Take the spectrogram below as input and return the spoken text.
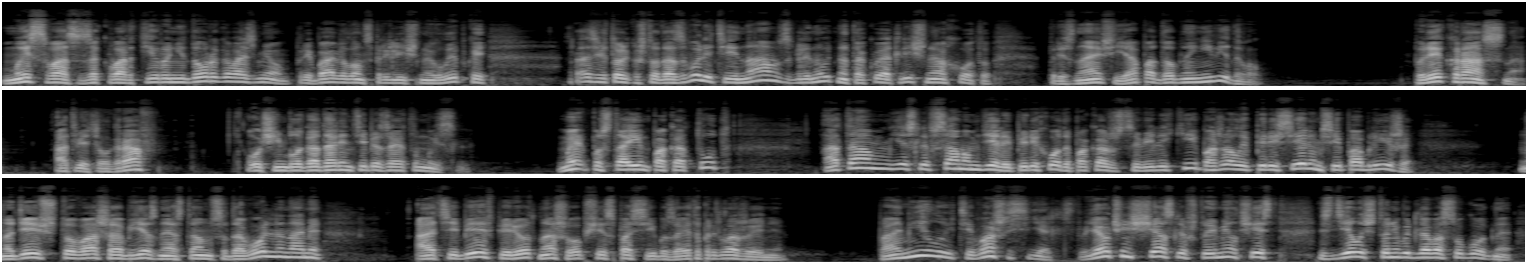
Мы с вас за квартиру недорого возьмем, — прибавил он с приличной улыбкой, — Разве только что дозволите и нам взглянуть на такую отличную охоту. Признаюсь, я подобной не видывал. — Прекрасно, — ответил граф. — Очень благодарен тебе за эту мысль. Мы постоим пока тут, а там, если в самом деле переходы покажутся велики, пожалуй, переселимся и поближе. Надеюсь, что ваши объездные останутся довольны нами, а тебе вперед наше общее спасибо за это предложение. Помилуйте, ваше сиятельство, я очень счастлив, что имел честь сделать что-нибудь для вас угодное.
